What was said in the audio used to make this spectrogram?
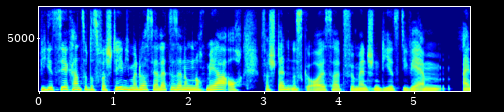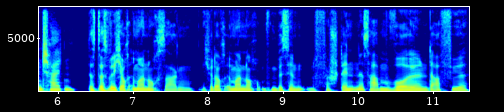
Wie geht's dir? Kannst du das verstehen? Ich meine, du hast ja letzte Sendung noch mehr auch Verständnis geäußert für Menschen, die jetzt die WM einschalten. Das, das will ich auch immer noch sagen. Ich würde auch immer noch ein bisschen Verständnis haben wollen dafür,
